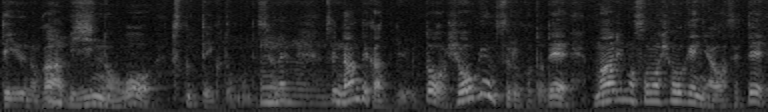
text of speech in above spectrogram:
ていうのが美人脳を作っていくと思うんですよね。うん、それなんでかっていうと表現することで周りもその表現に合わせて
